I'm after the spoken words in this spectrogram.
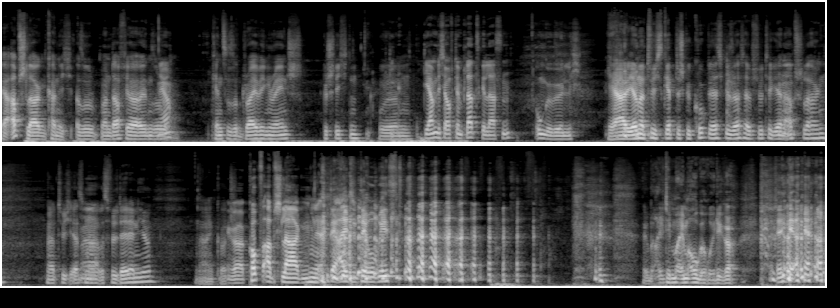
Ja, abschlagen kann ich. Also man darf ja in so. Ja. Kennst du so Driving Range Geschichten? Die haben dich auf den Platz gelassen. Ungewöhnlich. Ja, die haben natürlich skeptisch geguckt, als ich gesagt habe, ich würde gerne ja. abschlagen. Natürlich erstmal, ja. was will der denn hier? Nein, Gott. Ja, Kopf abschlagen, der alte Terrorist. Behalt ihn mal im Auge, Rüdiger. ja, ja.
